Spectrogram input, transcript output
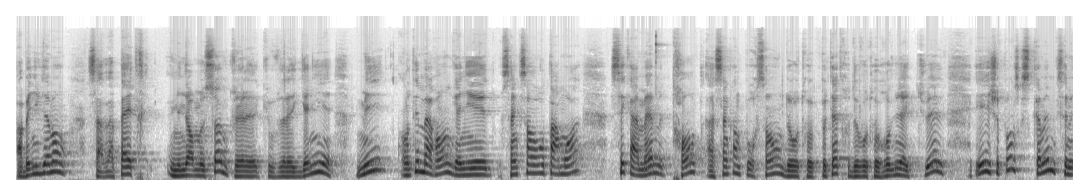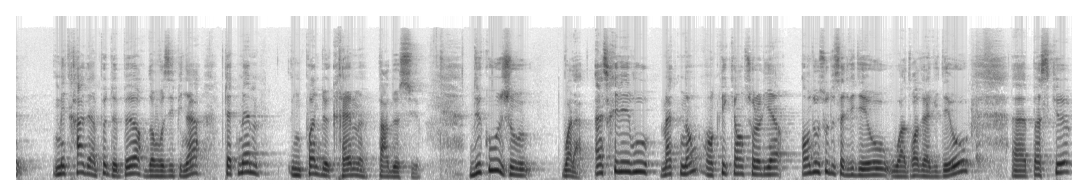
Alors bien évidemment, ça va pas être une énorme somme que, que vous allez gagner, mais en démarrant, gagner 500 euros par mois, c'est quand même 30 à 50% de votre peut-être de votre revenu actuel, et je pense que c'est quand même que ça mettra un peu de beurre dans vos épinards, peut-être même une pointe de crème par-dessus. Du coup, je voilà, inscrivez-vous maintenant en cliquant sur le lien en dessous de cette vidéo ou à droite de la vidéo euh, parce que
